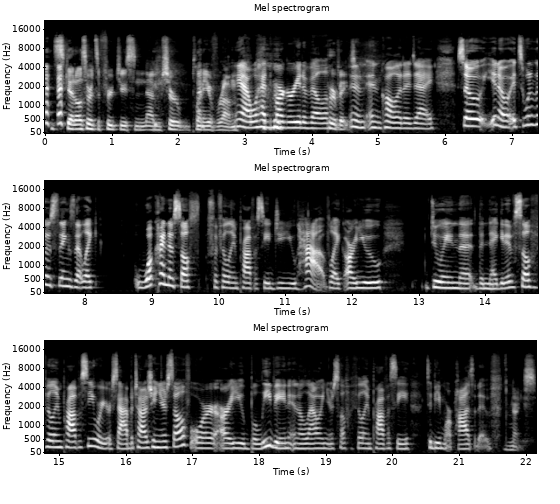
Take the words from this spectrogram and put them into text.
it's got all sorts of fruit juice and I'm sure plenty of rum. yeah, we'll head to Margaritaville Perfect. And, and call it a day. So you know, it's one of those things that like, what kind of self fulfilling prophecy do you have? Like, are you doing the the negative self fulfilling prophecy where you're sabotaging yourself, or are you believing and allowing your self fulfilling prophecy to be more positive? Nice.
